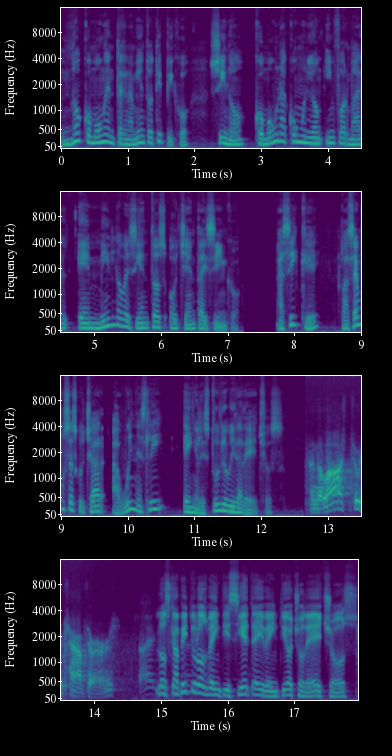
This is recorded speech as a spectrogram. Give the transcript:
no como un entrenamiento típico, sino como una comunión informal en 1985. Así que pasemos a escuchar a Winnesley en el estudio Vida de Hechos. Los capítulos 27 y 28 de Hechos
